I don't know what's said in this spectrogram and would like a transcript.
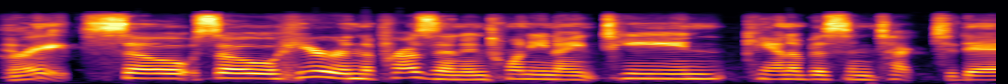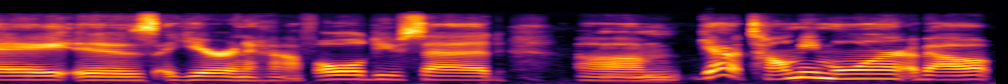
Great. So, so here in the present, in 2019, cannabis and tech today is a year and a half old. You said, um, mm-hmm. yeah. Tell me more about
